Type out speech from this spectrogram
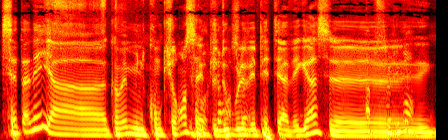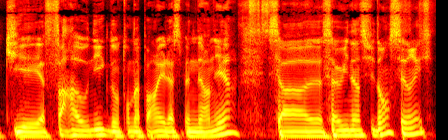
cette année, il y a quand même une concurrence Une avec le WPT à Vegas, euh, qui est pharaonique, dont on a parlé la semaine dernière. Ça, ça a eu une incidence, Cédric?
